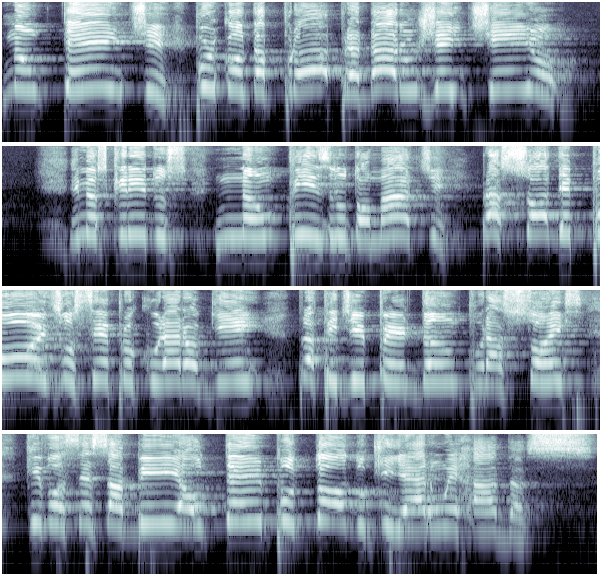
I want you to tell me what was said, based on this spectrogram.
Não tente, por conta própria, dar um jeitinho. E meus queridos, não pise no tomate para só depois você procurar alguém para pedir perdão por ações que você sabia o tempo todo que eram erradas.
